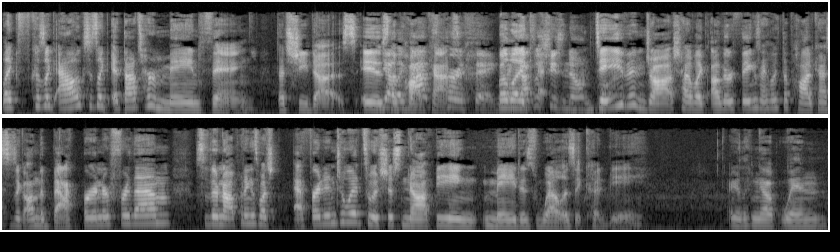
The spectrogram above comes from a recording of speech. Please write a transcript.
like because like Alex is like it- that's her main thing that she does is yeah, the like podcast. that's her thing. But like, like, that's what she's known for. Dave and Josh have like other things. I feel like the podcast is like on the back burner for them, so they're not putting as much effort into it. So it's just not being made as well as it could be. Are you looking up when?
